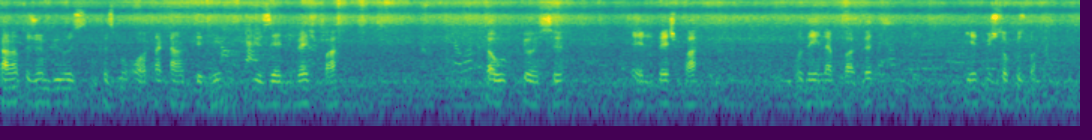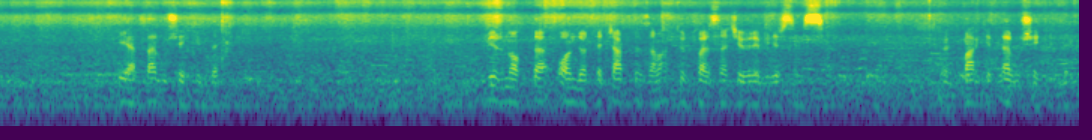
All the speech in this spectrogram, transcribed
Kanat ucun bir üst kısmı orta kanat dediği 155 watt. Tavuk göğsü 55 watt. Bu da yine bucket 79 bak. Fiyatlar bu şekilde. 1.14'te çarptığın zaman Türk parasına çevirebilirsiniz. Evet, marketler bu şekilde.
